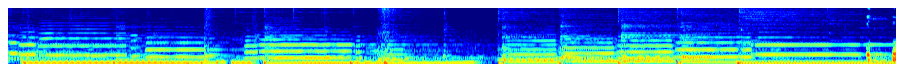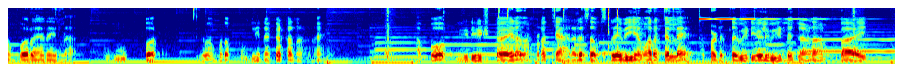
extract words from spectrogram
ഒന്നും പറയാനില്ല. സൂപ്പർ. ഇത് നമ്മുടെ പുതിനക്കട്ടനാണ് അപ്പോൾ വീഡിയോ ഇഷ്ടമായാലും നമ്മുടെ ചാനൽ സബ്സ്ക്രൈബ് ചെയ്യാൻ മറക്കല്ലേ? അപ്പോൾ അടുത്ത വീഡിയോയിൽ വീണ്ടും കാണാം. ബൈ.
